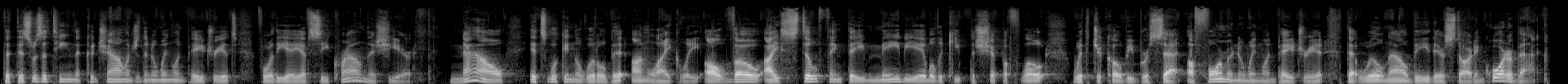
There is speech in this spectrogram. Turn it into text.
that this was a team that could challenge the New England Patriots for the AFC crown this year. Now it's looking a little bit unlikely, although I still think they may be able to keep the ship afloat with Jacoby Brissett, a former New England Patriot that will now be their starting quarterback.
